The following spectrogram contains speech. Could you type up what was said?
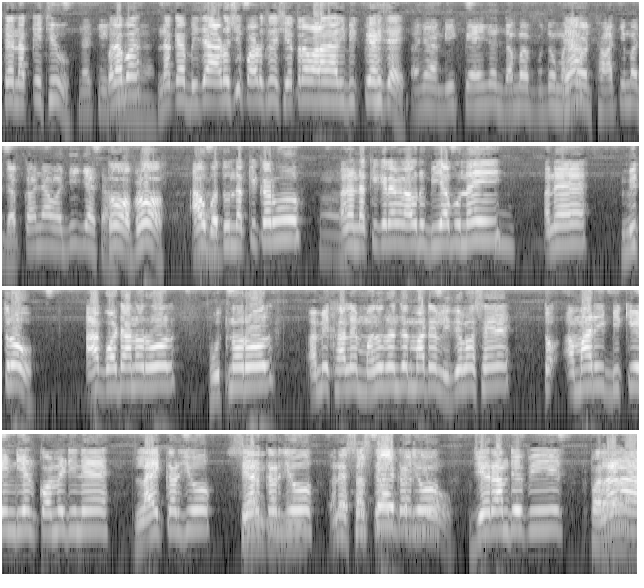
તે નક્કી થયું. બરાબર? ન કે બીજા આડોશી પાડોશી ક્ષેત્ર વાળા બીક પહેરી જાય. બીક પહેરી હે? તો છાતીમાં ધબકા ના વધી જાય તો. અભળો આવું બધું નક્કી કરવું અને નક્કી કર્યા આવું બિયાબું નહીં. અને મિત્રો આ ગોડાનો રોલ ભૂતનો રોલ અમે ખાલી મનોરંજન માટે લીધેલો છે. તો અમારી બીકે ઇન્ડિયન કોમેડીને લાઈક કરજો શેર કરજો અને સબસ્ક્રાઇબ કરજો. જય રામદેવ પીર. ભલાણા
